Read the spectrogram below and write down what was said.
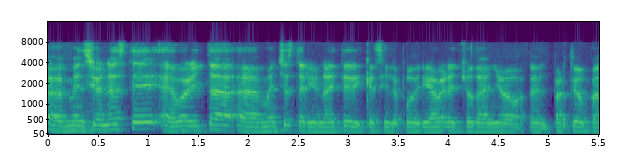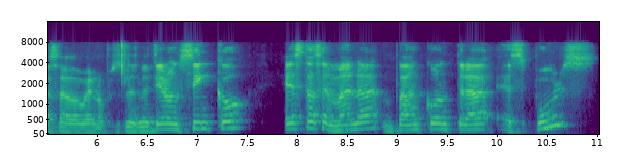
Ah, mencionaste ahorita a Manchester United y que si le podría haber hecho daño el partido pasado. Bueno, pues les metieron cinco. Esta semana van contra Spurs.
